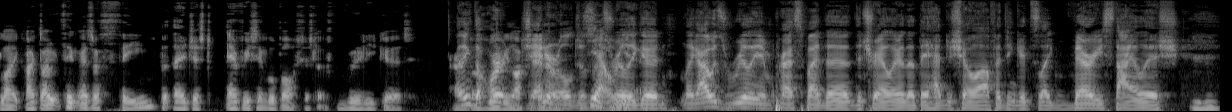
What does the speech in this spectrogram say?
Like I don't think there's a theme, but they're just every single boss just looks really good. I think And the really art in general just Yeah, looks oh, really yeah. good. Like I was really impressed by the the trailer that they had to show off. I think it's like very stylish Mhm.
